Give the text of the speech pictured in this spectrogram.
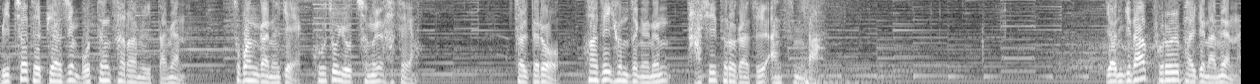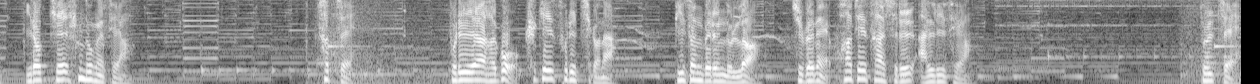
미처 대피하지 못한 사람이 있다면 소방관에게 구조 요청을 하세요. 절대로 화재 현장에는 다시 들어가지 않습니다. 연기나 불을 발견하면 이렇게 행동하세요. 첫째, 불이야 하고 크게 소리치거나 비상벨을 눌러 주변에 화재 사실을 알리세요. 둘째,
